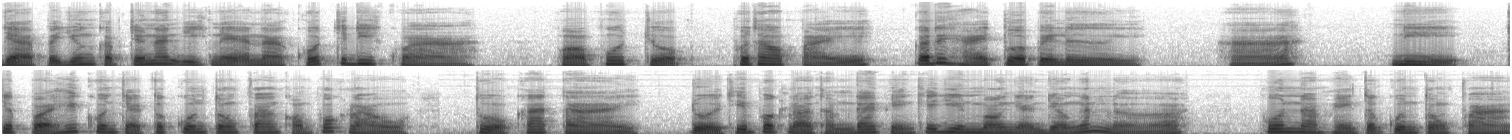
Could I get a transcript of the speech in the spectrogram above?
อย่าไปยุ่งกับเจ้านั่นอีกในอนาคตจะดีกว่า พอพูดจบผู้เท่าไปก็ได้หายตัวไปเลย หา นี่จะปล่อยให้คนจากตระกูลตรงฟางของพวกเรา ถูกฆ่าตาย โดยที่พวกเราทำได้เพียงแค่ยืนมองอย่างเดียวงั้นเหรอ ผู้นำแห่งตระกูลตรงฟาง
